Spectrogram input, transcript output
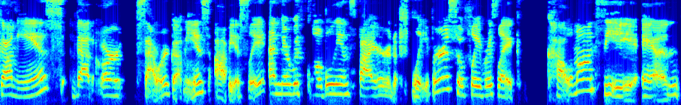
gummies that are sour gummies, obviously, and they're with globally inspired flavors. So flavors like calamansi and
